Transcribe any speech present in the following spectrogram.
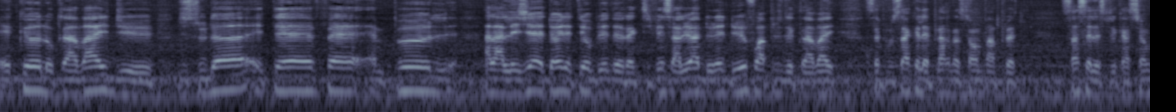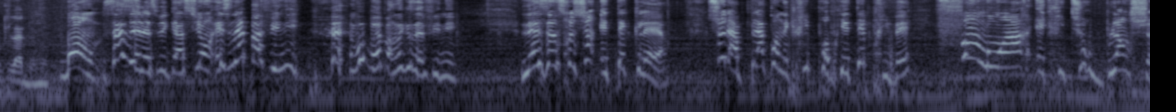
et que le travail du, du, soudeur était fait un peu à la légère, donc il était obligé de rectifier. Ça lui a donné deux fois plus de travail. C'est pour ça que les plaques ne sont pas prêtes. Ça, c'est l'explication qu'il a donnée. Bon, ça, c'est l'explication. Et ce n'est pas fini. Vous pouvez penser que c'est fini. Les instructions étaient claires. Sur la plaque, on écrit propriété privée, fond noir, écriture blanche.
